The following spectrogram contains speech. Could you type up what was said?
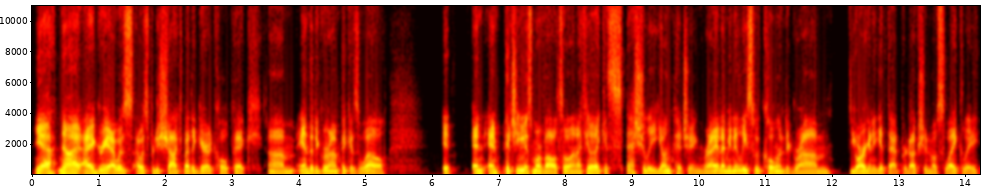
Yeah, no, I, I, agree. I was I was pretty shocked by the Gerrit Cole pick um, and the Degrom pick as well. It and and pitching is more volatile, and I feel like especially young pitching, right? I mean, at least with Cole and Degrom, you are going to get that production most likely.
